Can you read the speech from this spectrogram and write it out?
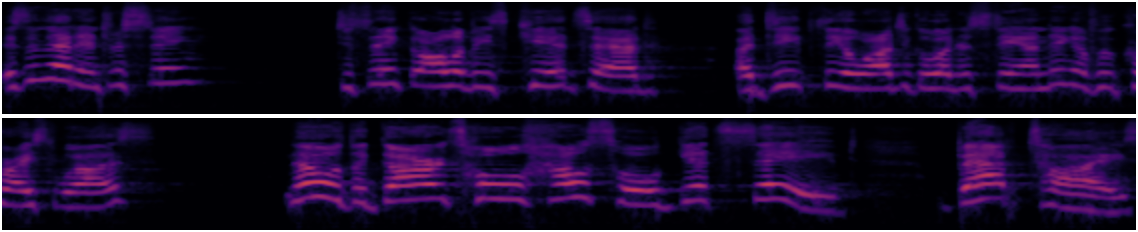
Isn't that interesting? Do you think all of these kids had a deep theological understanding of who Christ was? No, the guard's whole household gets saved, baptized.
